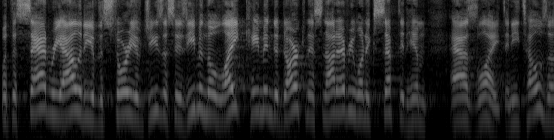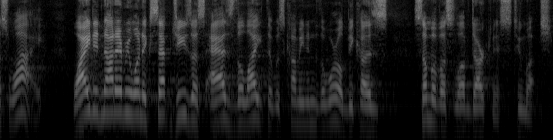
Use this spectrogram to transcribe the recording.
but the sad reality of the story of Jesus is even though light came into darkness, not everyone accepted him as light. And he tells us why. Why did not everyone accept Jesus as the light that was coming into the world? Because some of us love darkness too much.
